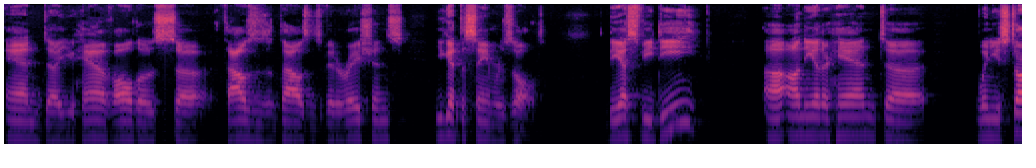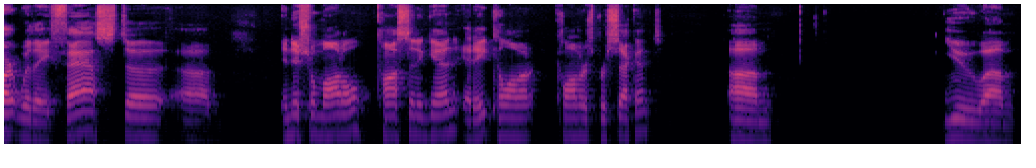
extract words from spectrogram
and you have all those thousands and thousands of iterations you get the same result. The SVD, uh, on the other hand, uh, when you start with a fast uh, um, initial model, constant again at eight kilometers per second, um, you um, uh,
